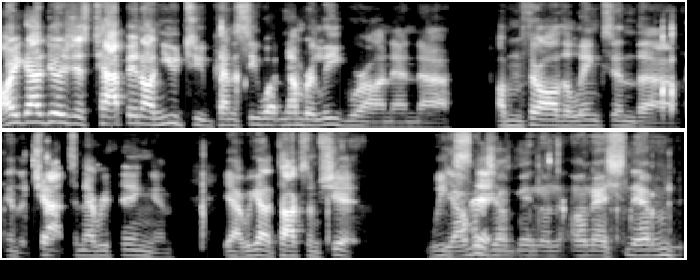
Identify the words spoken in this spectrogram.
all you got to do is just tap in on YouTube, kind of see what number league we're on, and uh, I'm gonna throw all the links in the in the chats and everything. And yeah, we got to talk some shit. Week yeah, I'm gonna jump in on, on that Schnev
